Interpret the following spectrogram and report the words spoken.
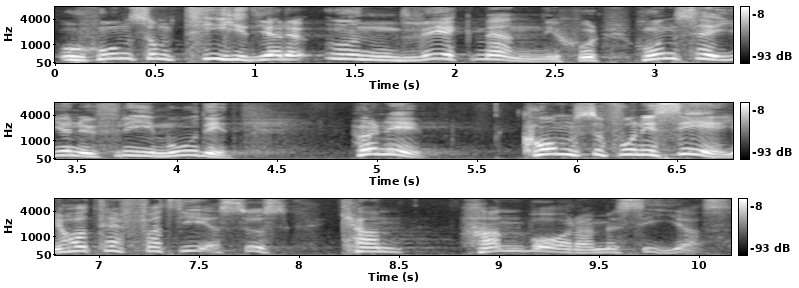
och hon som tidigare undvek människor, hon säger nu frimodigt, hörni, kom så får ni se, jag har träffat Jesus, kan han vara Messias?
